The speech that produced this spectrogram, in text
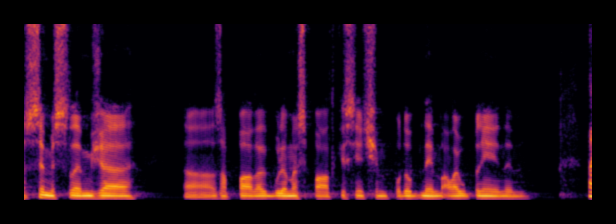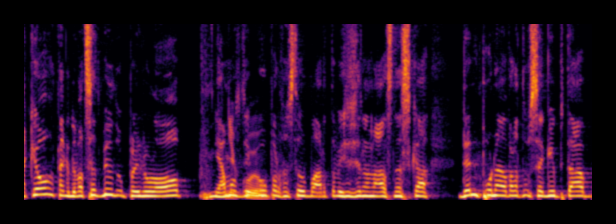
si myslím, že uh, za pár let budeme zpátky s něčím podobným, ale úplně jiným. Tak jo, tak 20 minut uplynulo. Já moc děkuji profesoru Bartovi, že si na nás dneska den po návratu z Egypta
